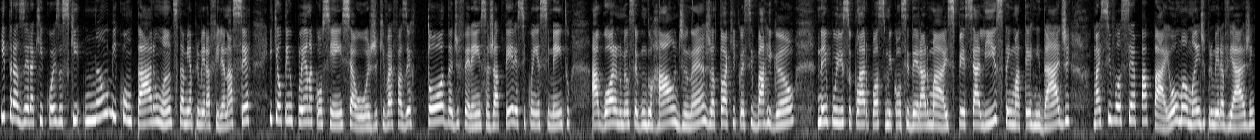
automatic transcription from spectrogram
e trazer aqui coisas que não me contaram antes da minha primeira filha nascer e que eu tenho plena consciência hoje que vai fazer toda a diferença já ter esse conhecimento agora no meu segundo round, né? Já tô aqui com esse barrigão. Nem por isso, claro, posso me considerar uma especialista em maternidade. Mas se você é papai ou mamãe de primeira viagem,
